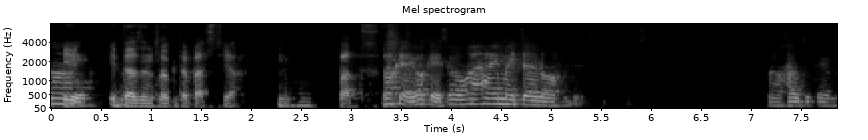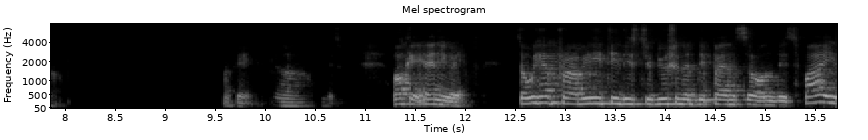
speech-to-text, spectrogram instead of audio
okay. it, it doesn't look the best, yeah. but okay, okay, so I, I may turn off this. Now, how to turn off? Okay, uh, okay, anyway. So we have probability distribution that depends on this phi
